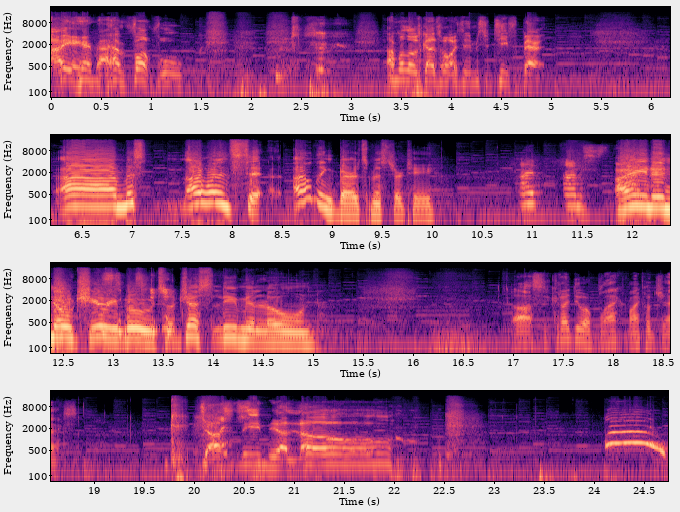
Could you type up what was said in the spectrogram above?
I ain't here about having fun, fool. I'm one of those guys who always need Mr. T for Barrett. Uh, Miss, I wouldn't say. I don't think Barrett's Mr. T. I, I'm. I ain't in no cheery mood, so just leave me alone. Uh, so could I do a black Michael Jackson? Just leave me alone. Woo!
